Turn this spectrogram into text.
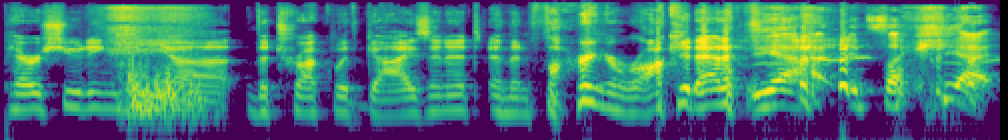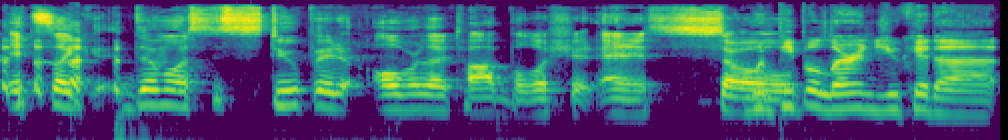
Parachuting the uh, the truck with guys in it, and then firing a rocket at it. Yeah, it's like yeah, it's like the most stupid, over the top bullshit, and it's so when people learned you could uh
